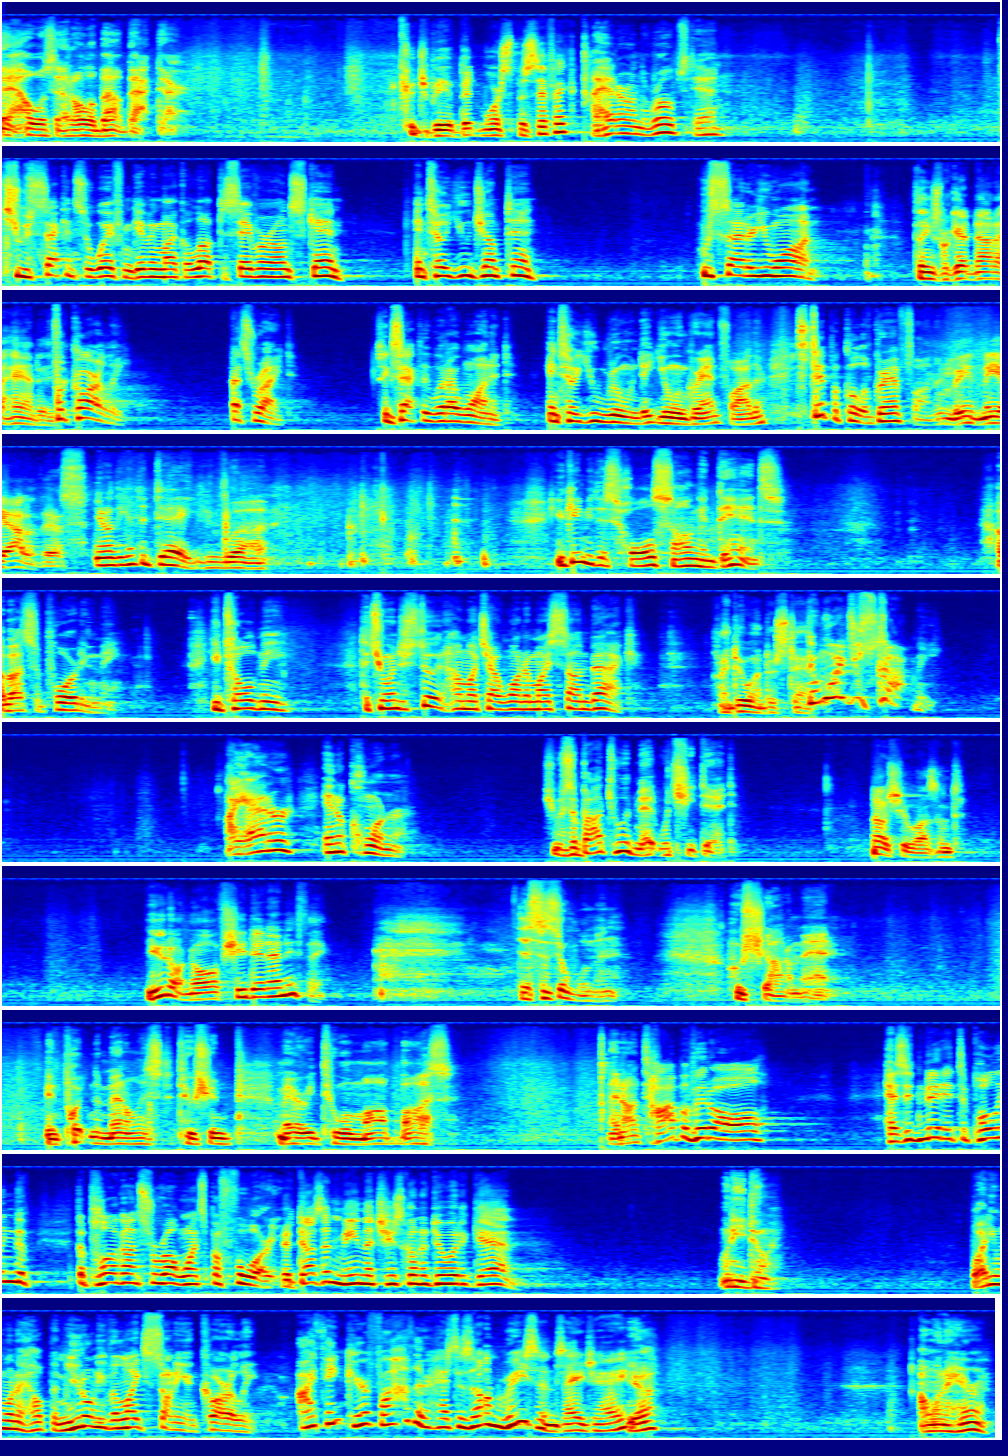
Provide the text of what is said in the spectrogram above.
the hell was that all about back there? Could you be a bit more specific? I had her on the ropes, Dad. She was seconds away from giving Michael up to save her own skin until you jumped in. Whose side are you on? Things were getting out of hand. AJ. For Carly. That's right. It's exactly what I wanted. Until you ruined it, you and grandfather. It's typical of grandfather. Leave me out of this. You know, the other day, you, uh. You gave me this whole song and dance about supporting me. You told me that you understood how much I wanted my son back. I do understand. Then why'd you stop me? I had her in a corner. She was about to admit what she did. No, she wasn't. You don't know if she did anything. This is a woman who shot a man. Been put in a mental institution, married to a mob boss. And on top of it all, has admitted to pulling the, the plug on Sorrell once before. It doesn't mean that she's going to do it again. What are you doing? Why do you want to help them? You don't even like Sonny and Carly. I think your father has his own reasons, AJ. Yeah? I want to hear him.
